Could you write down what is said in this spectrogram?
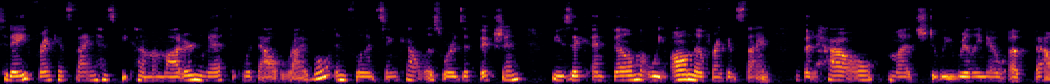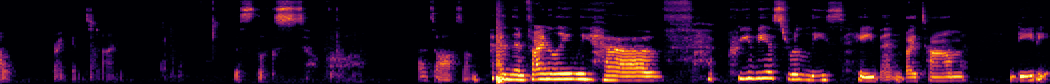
Today, Frankenstein has become a modern myth without rival, influencing countless words of fiction, music, and film. We all know Frankenstein, but how much do we really know about Frankenstein? This looks so that's awesome. And then finally, we have previous release Haven by Tom Deady.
